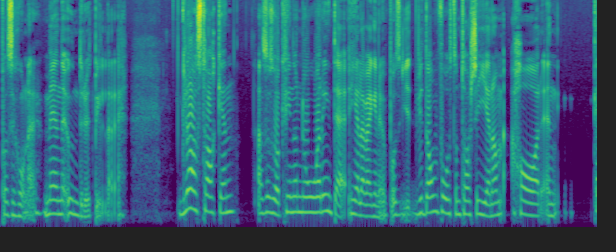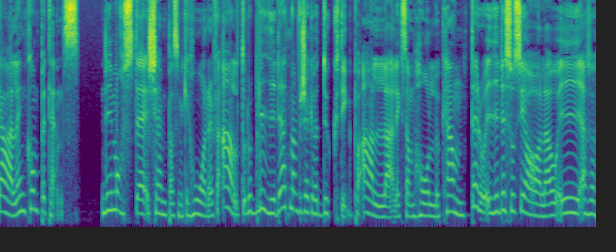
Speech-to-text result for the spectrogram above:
positioner. Män är underutbildade. Glastaken, alltså så, kvinnor når inte hela vägen upp och de få som tar sig igenom har en galen kompetens. Vi måste kämpa så mycket hårdare för allt och då blir det att man försöker vara duktig på alla liksom, håll och kanter och i det sociala och i alltså,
